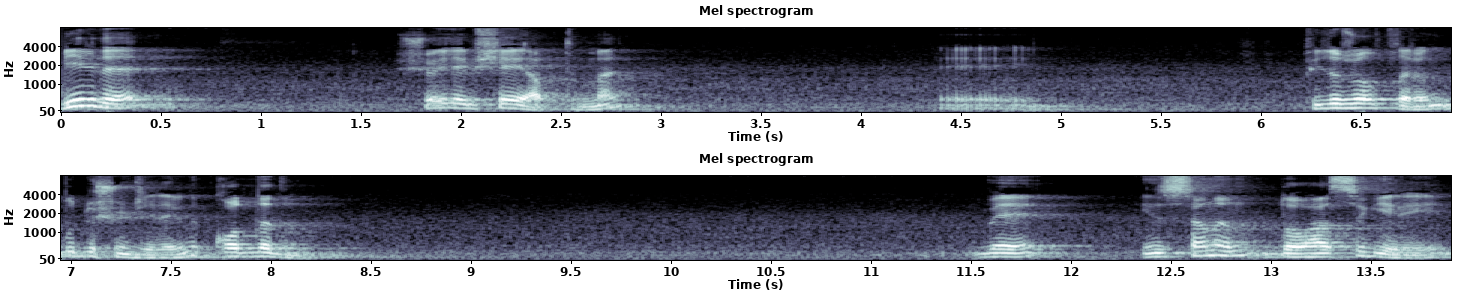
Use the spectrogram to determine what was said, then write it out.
Bir de şöyle bir şey yaptım ben. E, filozofların bu düşüncelerini kodladım. Ve insanın doğası gereği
